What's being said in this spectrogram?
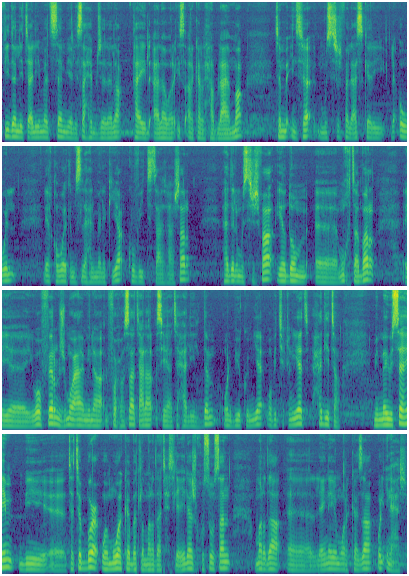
تنفيذا للتعليمات السامية لصاحب الجلالة قائد الأعلى ورئيس أركان الحرب العامة. تم إنشاء المستشفى العسكري الأول للقوات المسلحة الملكية كوفيد 19 هذا المستشفى يضم آه، مختبر يوفر مجموعة من الفحوصات على رأسها تحاليل الدم والبيوكيمياء وبتقنيات حديثة. مما يساهم بتتبع ومواكبة المرضى تحت العلاج خصوصا مرضى آه، العناية المركزة والإنعاش.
